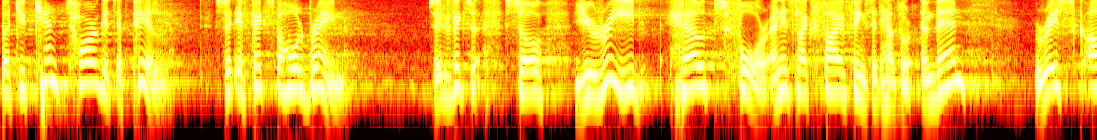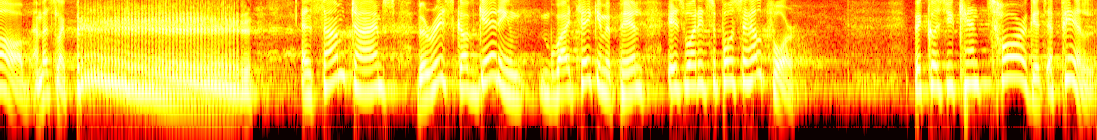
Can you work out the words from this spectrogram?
but you can't target a pill, so it affects the whole brain. So it affects. So you read helps for, and it's like five things it helps for, and then risk of, and that's like. And sometimes the risk of getting by taking a pill is what it's supposed to help for, because you can't target a pill.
